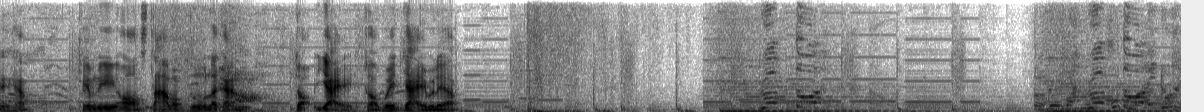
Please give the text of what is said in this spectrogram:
นะครับ เกมนี้ออก Star of Noon แล้วกัน เจาะใหญ่ เจาะเวทใหญ่ไปเลยครับ รวบตัวรวบตัวไว้ด้วย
